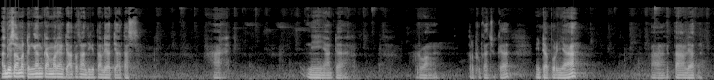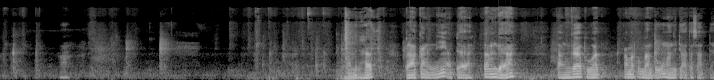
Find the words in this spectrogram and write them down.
hampir sama dengan kamar yang di atas nanti kita lihat di atas. Nah, ini ada ruang terbuka juga. Ini dapurnya. Nah, kita lihat. Nah. lihat belakang ini ada tangga. Tangga buat kamar pembantu nanti di atas ada.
